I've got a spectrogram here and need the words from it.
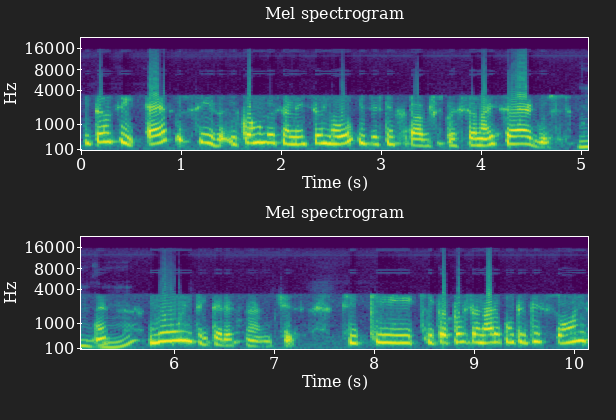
Então, assim, é possível. E como você mencionou, existem fotógrafos profissionais cegos, né? uhum. né? muito interessantes, que, que, que proporcionaram contribuições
